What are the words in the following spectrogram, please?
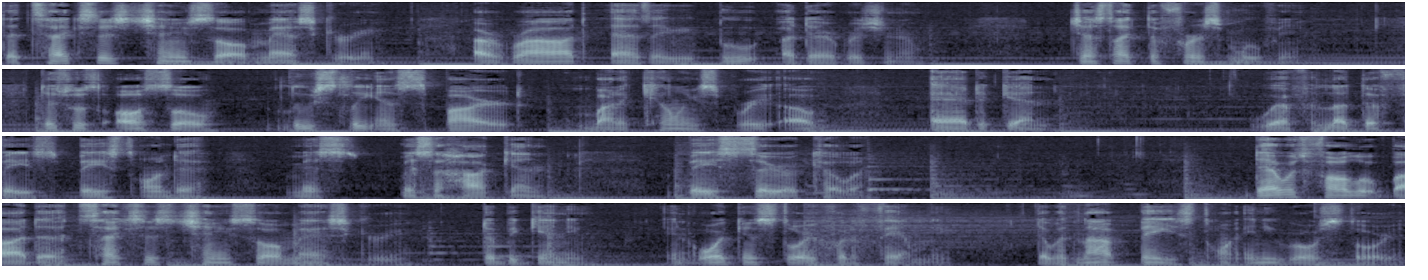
the Texas Chainsaw Massacre arrived as a reboot of the original, just like the first movie. This was also loosely inspired by the killing spree of Ed Gein, with Leatherface based on the Miss Michoacan based serial killer. That was followed by the Texas Chainsaw Massacre, The Beginning, an origin story for the family that was not based on any real story.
